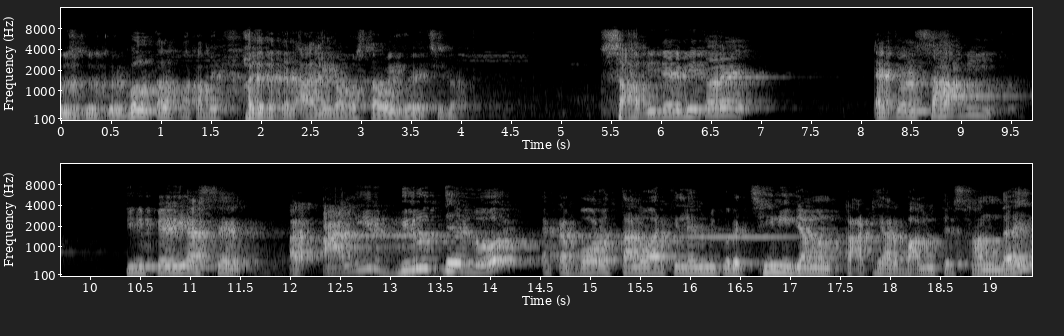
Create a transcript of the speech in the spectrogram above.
ঘুষ ঘুষ করে গোলতাল পাকাবে। হজরতের আলীর অবস্থা ওই হয়েছিল। সাহাবিদের ভিতরে একজন সাহাবি, তিনি পেরিয়ে আসছেন। আর আলীর বিরুদ্ধে লোক একটা বড় তালোয়ারকে এমনি করে ছিনি যেমন কাঠে আর বালুতে সান দেয়,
